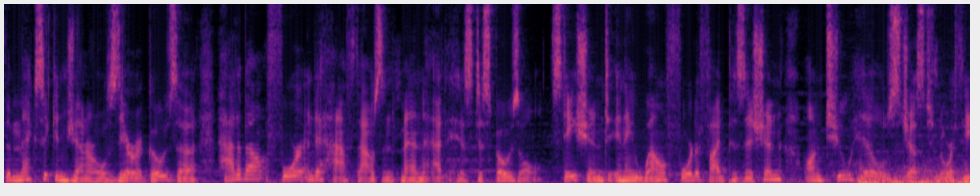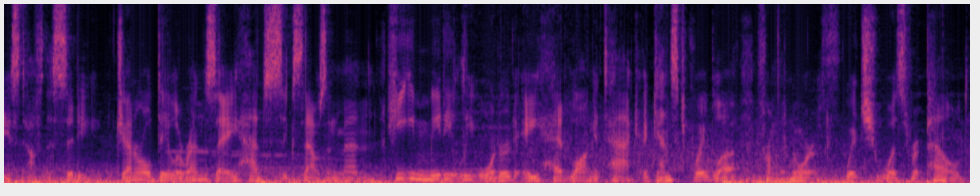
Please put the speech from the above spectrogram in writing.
the Mexican general Zaragoza had about 4,500 men at his disposal, stationed in a well fortified position on two hills just northeast of the city. General de Lorencez had 6,000 men. He immediately ordered a headlong attack against Puebla from the north, which was repelled.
